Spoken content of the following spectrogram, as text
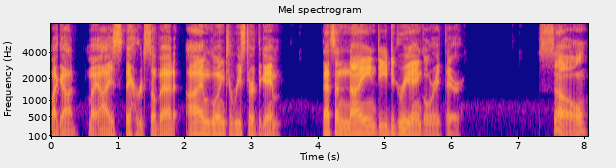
My God, my eyes, they hurt so bad. I'm going to restart the game. That's a 90 degree angle right there. So,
